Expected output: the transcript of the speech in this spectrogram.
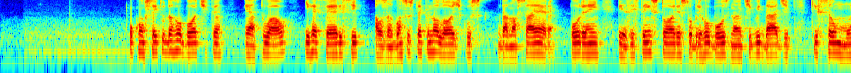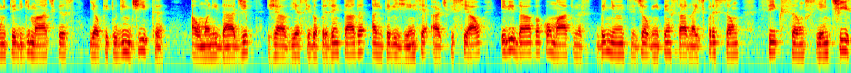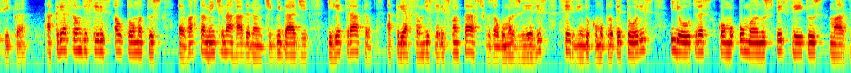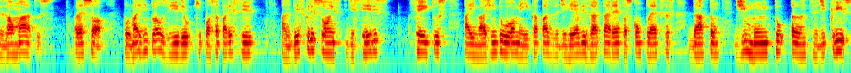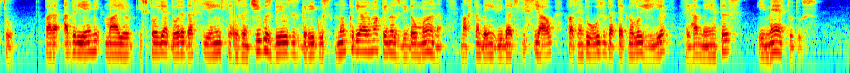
O conceito da robótica é atual e refere-se aos avanços tecnológicos da nossa era. Porém, existem histórias sobre robôs na antiguidade que são muito enigmáticas e, ao que tudo indica, a humanidade já havia sido apresentada à inteligência artificial e lidava com máquinas bem antes de alguém pensar na expressão ficção científica. A criação de seres autômatos é vastamente narrada na antiguidade e retratam a criação de seres fantásticos, algumas vezes servindo como protetores e outras como humanos perfeitos, mas desalmados. Olha só, por mais implausível que possa parecer, as descrições de seres feitos à imagem do homem e capazes de realizar tarefas complexas datam de muito antes de Cristo. Para Adrienne Mayer, historiadora da ciência, os antigos deuses gregos não criaram apenas vida humana, mas também vida artificial, fazendo uso da tecnologia, ferramentas e métodos.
